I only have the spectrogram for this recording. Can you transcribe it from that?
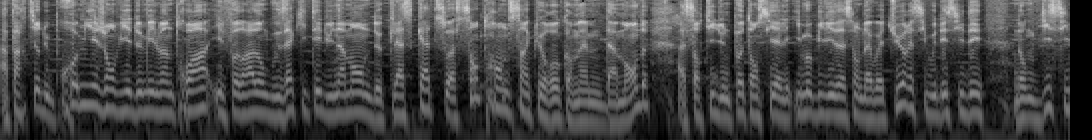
À partir du 1er janvier 2023, il faudra donc vous acquitter d'une amende de classe 4, soit 135 euros quand même d'amende, assortie d'une potentielle immobilisation de la voiture. Et si vous décidez donc d'ici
